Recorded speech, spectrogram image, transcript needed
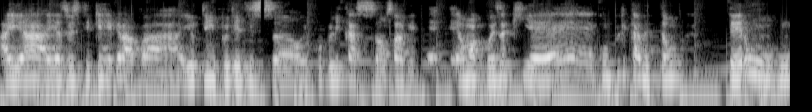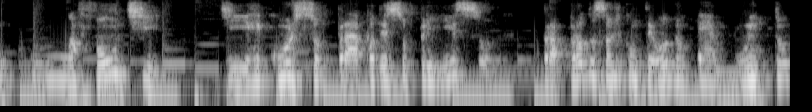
Aí, ah, aí às vezes tem que regravar, aí o tempo de edição e publicação, sabe? É, é uma coisa que é complicada. Então, ter um, um, uma fonte de recurso para poder suprir isso para produção de conteúdo é muito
